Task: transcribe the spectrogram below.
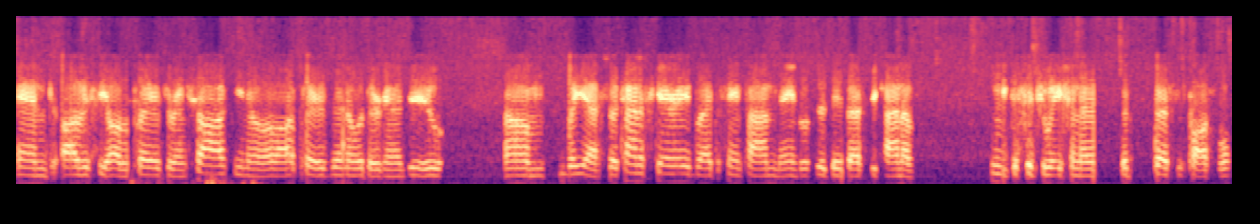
And obviously, all the players were in shock. You know, a lot of players didn't know what they were going to do. Um, but yeah, so kind of scary, but at the same time, the Angels did their best to kind of make the situation as the best as possible.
